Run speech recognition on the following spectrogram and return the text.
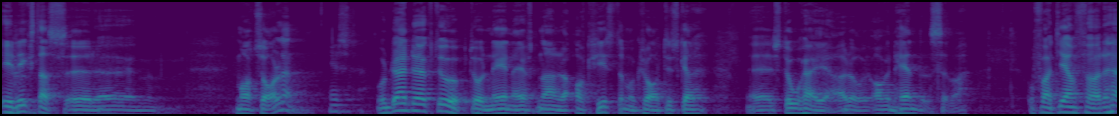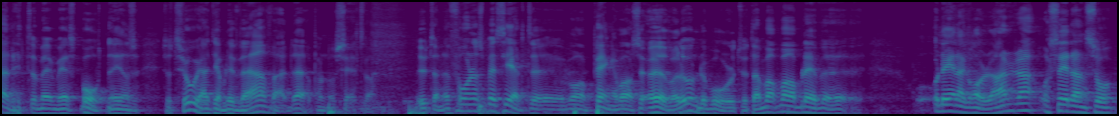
i riksdagsmatsalen. Och där dök det upp då den ena efter den andra av kristdemokratiska storhejare av en händelse. Va? Och för att jämföra det här lite med, med sporten så, så, tror jag att jag blev värvad där på något sätt. Va? Utan att få något speciellt eh, var pengar vare sig över eller under bordet. Utan bara, bara blev... Eh, och det ena gav det andra. Och sedan så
